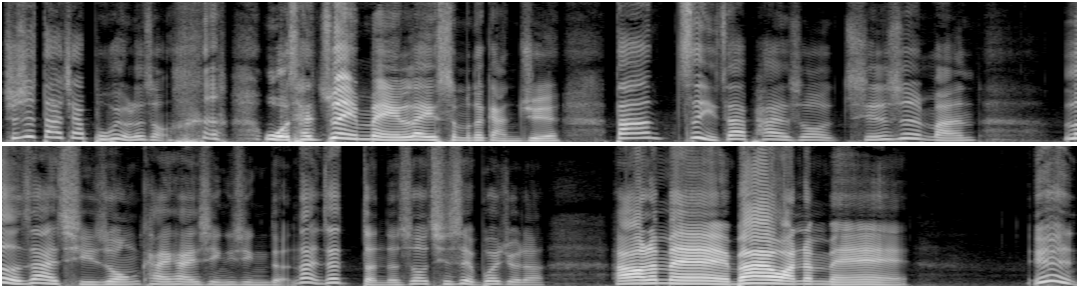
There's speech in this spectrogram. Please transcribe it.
就是大家不会有那种哼我才最美类什么的感觉，大家自己在拍的时候其实是蛮乐在其中，开开心心的。那你在等的时候，其实也不会觉得。好了没？拜完了没？因为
